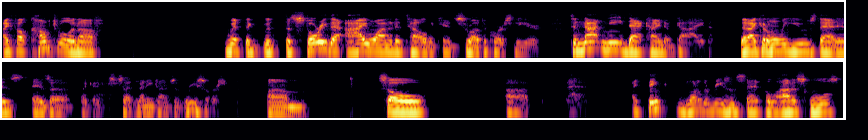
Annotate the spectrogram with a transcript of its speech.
i felt comfortable enough with the with the story that i wanted to tell the kids throughout the course of the year to not need that kind of guide that I could only use that as as a like I've said many times a resource. Um, so uh, I think one of the reasons that a lot of schools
